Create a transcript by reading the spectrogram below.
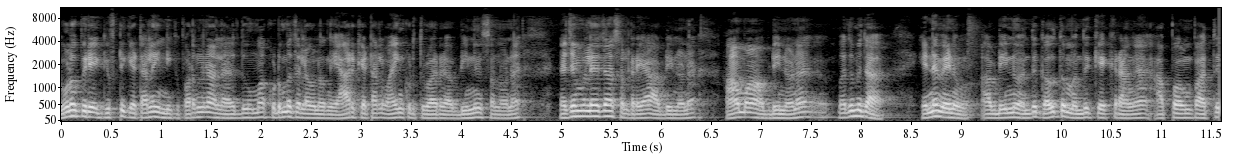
எவ்வளோ பெரிய கிஃப்ட் கேட்டாலும் இன்றைக்கி பிறந்தநாள் அதுவுமா குடும்பத்தில் உள்ளவங்க யார் கேட்டாலும் வாங்கி கொடுத்துருவாரு அப்படின்னு சொன்னோன்னே நிஜமில்லே தான் சொல்கிறியா அப்படின்னோன்னே ஆமாம் அப்படின்னோன்னே மதுமிதா என்ன வேணும்? அப்படின்னு வந்து கௌதம் வந்து கேட்குறாங்க அப்போ பார்த்து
